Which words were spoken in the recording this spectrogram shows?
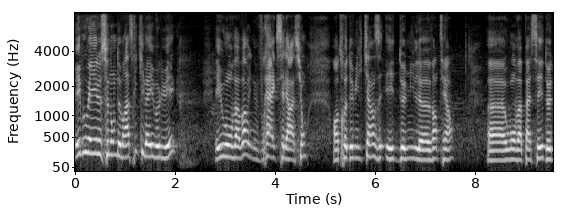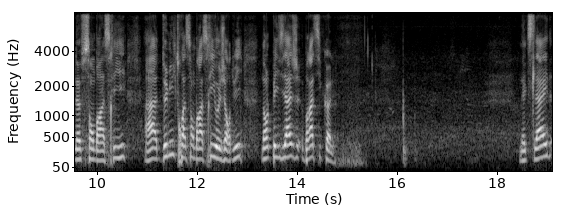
Et vous voyez ce nombre de brasseries qui va évoluer et où on va avoir une vraie accélération entre 2015 et 2021, euh, où on va passer de 900 brasseries à 2300 brasseries aujourd'hui dans le paysage brassicole. Next slide.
